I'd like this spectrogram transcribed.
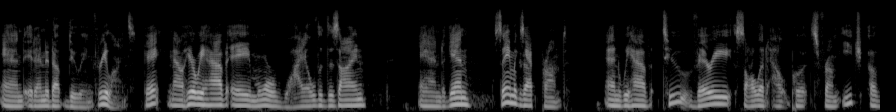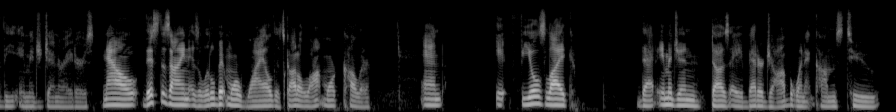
and it ended up doing three lines. Okay, now here we have a more wild design. And again, same exact prompt. And we have two very solid outputs from each of the image generators. Now, this design is a little bit more wild. It's got a lot more color. And it feels like that Imagen does a better job when it comes to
